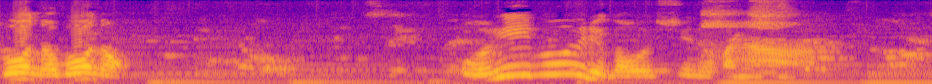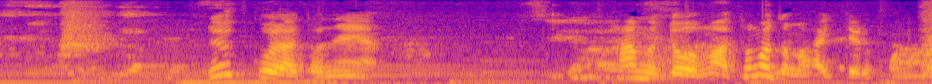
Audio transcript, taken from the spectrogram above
ボーノ、ボーノ。オリーブオイルが美味しいのかな？ルッコラとね、ハムと、まあトマトも入ってるこんな。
